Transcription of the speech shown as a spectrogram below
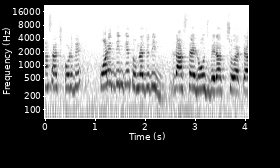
মাসাজ করবে। পরের দিনকে তোমরা যদি রাস্তায় রোজ বেরোচ্ছ একটা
